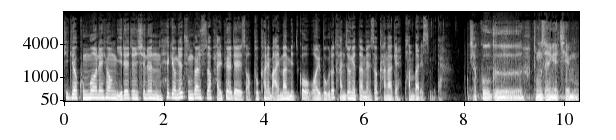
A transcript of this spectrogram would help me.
피격 공무원의 형 이래준 씨는 해경의 중간 수사 발표에 대해서 북한의 말만 믿고 월북으로 단정했다면서 강하게 반발했습니다. 자꾸 그 동생의 채무,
